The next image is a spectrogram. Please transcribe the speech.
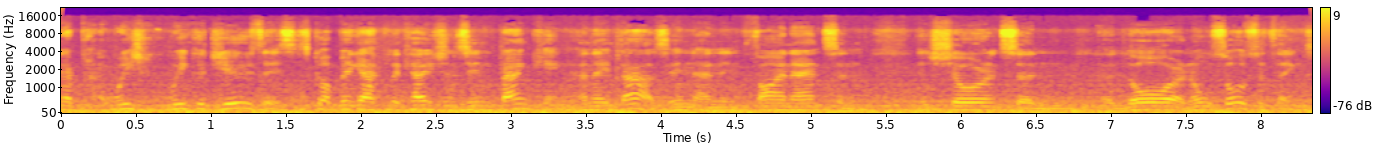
You know, we, we could use this. It's got big applications in banking, and it does, in, and in finance and insurance and law and all sorts of things.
